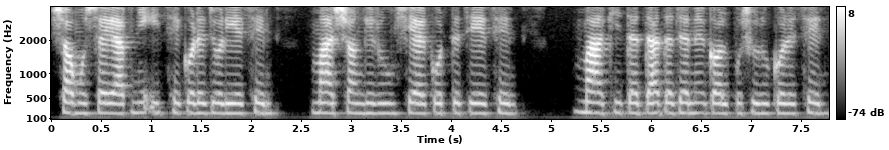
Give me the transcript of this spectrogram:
সমস্যায় আপনি ইচ্ছে করে জড়িয়েছেন। মার সঙ্গে রুম শেয়ার করতে চেয়েছেন। মা কি তার দাদাজানের গল্প শুরু করেছেন?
